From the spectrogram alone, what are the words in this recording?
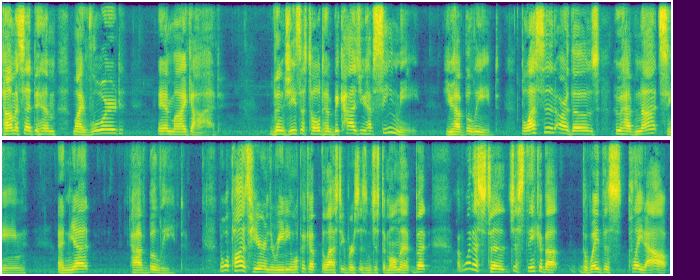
Thomas said to him, My Lord and my God. Then Jesus told him, Because you have seen me, you have believed. Blessed are those who have not seen and yet have believed. Now we'll pause here in the reading. We'll pick up the last two verses in just a moment, but I want us to just think about the way this played out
